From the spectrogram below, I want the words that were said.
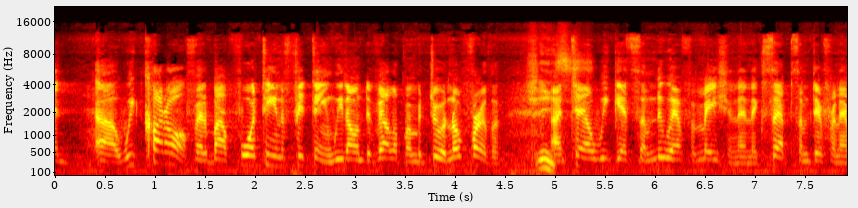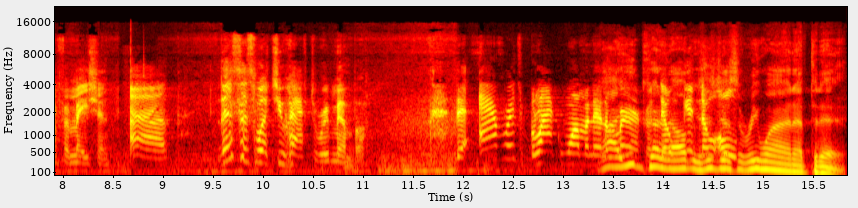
And uh, we cut off at about 14 to 15. We don't develop and mature no further Jeez. until we get some new information and accept some different information. Uh, this is what you have to remember. The average black woman in Nah, you America cut it don't off. get It's no just older. a rewind after that.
